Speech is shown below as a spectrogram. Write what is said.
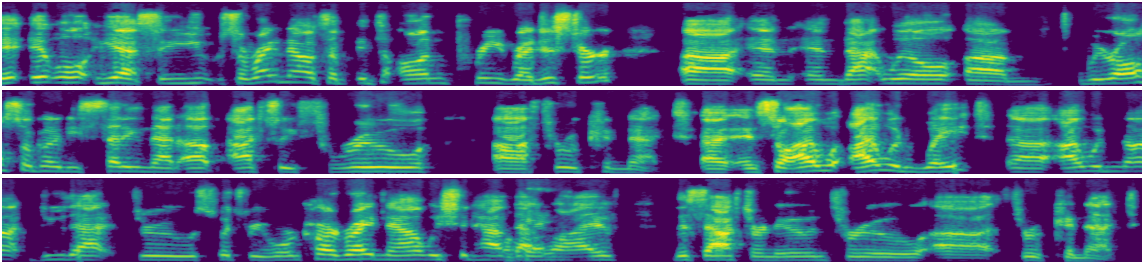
It, it, will yeah so you so right now it's a, it's on pre-register uh and and that will um we're also going to be setting that up actually through uh, through Connect. Uh, and so I, I would wait. Uh, I would not do that through Switch Reward Card right now. We should have okay. that live this afternoon through uh, through Connect.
